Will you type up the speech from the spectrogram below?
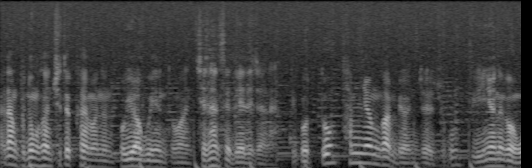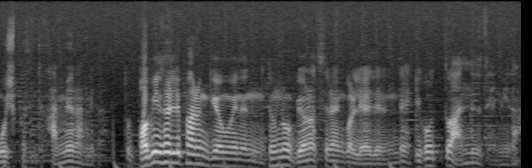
해당 부동산 취득하면은 보유하고 있는 동안 재산세 내야 되잖아요. 이것도 3년간 면제해주고 2년간 50% 감면합니다. 또 법인 설립하는 경우에는 등록 면허세라는 걸 내야 되는데 이것도 안 내도 됩니다.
